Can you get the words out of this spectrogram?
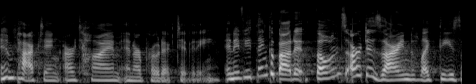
impacting our time and our productivity. And if you think about it, phones are designed like these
